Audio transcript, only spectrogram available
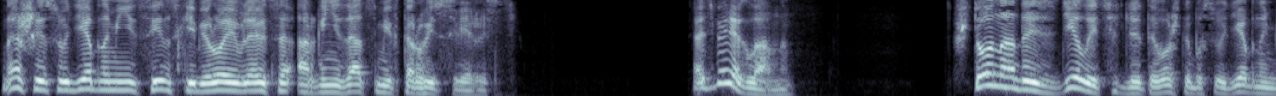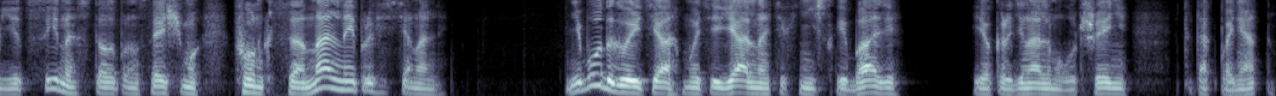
наши судебно-медицинские бюро являются организациями второй свежести. А теперь о главном. Что надо сделать для того, чтобы судебная медицина стала по-настоящему функциональной и профессиональной? Не буду говорить о материально-технической базе и о кардинальном улучшении, это так понятно.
